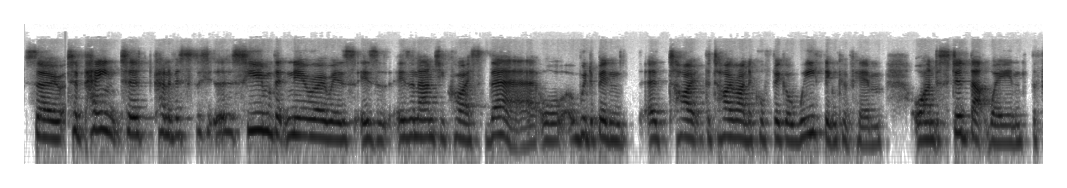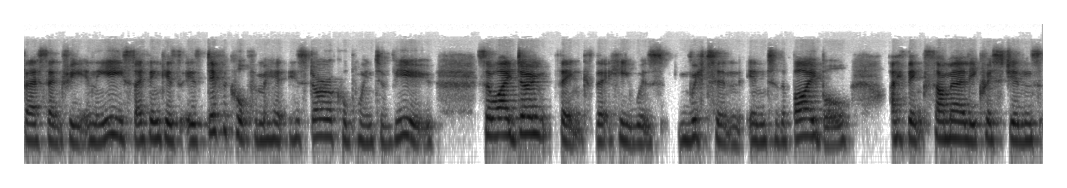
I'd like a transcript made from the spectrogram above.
So to paint to kind of assume that Nero is is is an antichrist there, or would have been ty- the tyrannical figure we think of him or understood that way in the first century in the East, I think is, is difficult from a historical point of view. So I don't think that he was written into the Bible. I think some early Christians,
